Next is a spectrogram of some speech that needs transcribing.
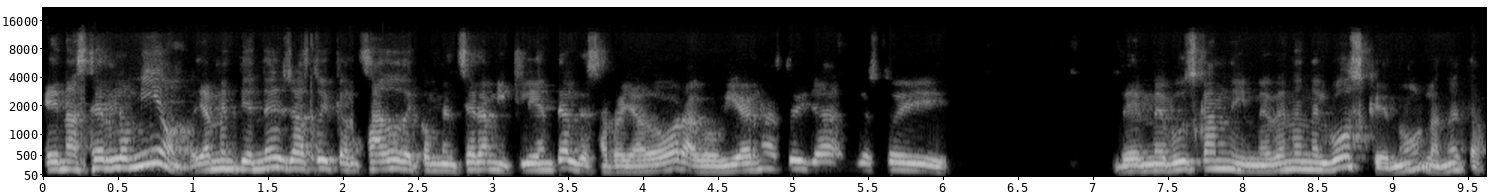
en hacer lo mío, ¿ya me entiendes? Ya estoy cansado de convencer a mi cliente, al desarrollador, a gobierno, estoy ya, yo estoy de me buscan y me ven en el bosque, ¿no? La neta.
